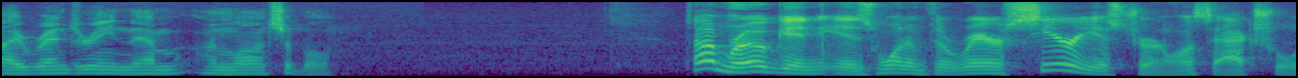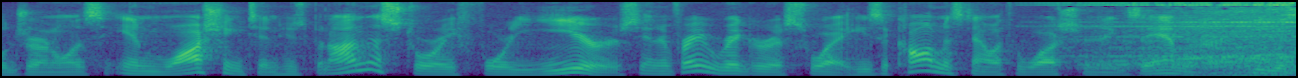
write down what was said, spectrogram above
by rendering them unlaunchable. Tom Rogan is one of the rare serious journalists, actual journalists, in Washington who's been on this story for years in a very rigorous way. He's a columnist now with the Washington Examiner. He was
